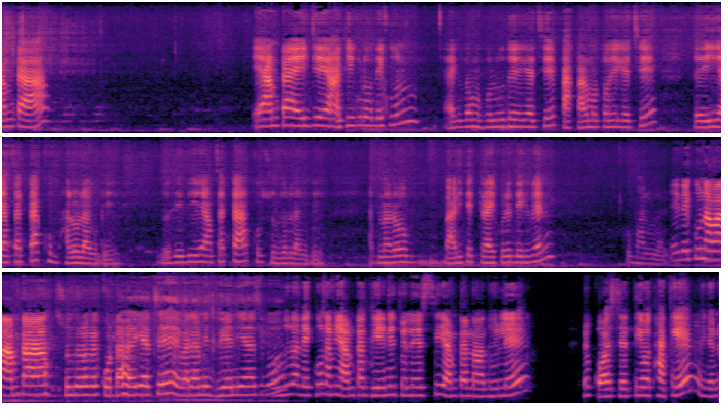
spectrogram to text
আমটা আমটা এই যে আঁঠিগুলো দেখুন একদম হলুদ হয়ে গেছে পাকার মতো হয়ে গেছে। তো এই আচারটা খুব ভালো লাগবে। রোদে দিয়ে আচারটা খুব সুন্দর লাগবে। আপনারাও বাড়িতে ট্রাই করে দেখবেন। খুব ভালো লাগবে। এই দেখুন আমার আমটা সুন্দরভাবে কোটা হয়ে গেছে। এবারে আমি ধুয়ে নিয়ে আসব। বন্ধুরা দেখুন আমি আমটা ধুয়ে নিয়ে চলে এসেছি। আমটা না ধুলে কষ জাতীয় থাকে, ওই জন্য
